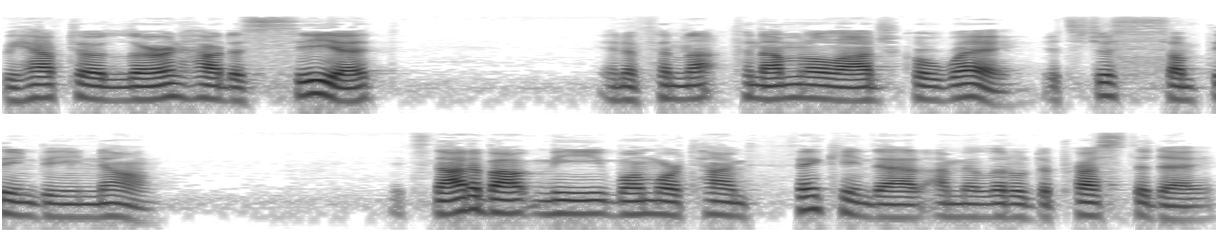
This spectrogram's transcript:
We have to learn how to see it in a phenomenological way. It's just something being known. It's not about me one more time thinking that I'm a little depressed today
